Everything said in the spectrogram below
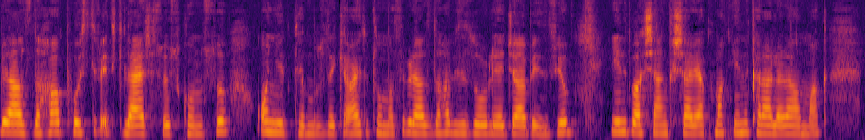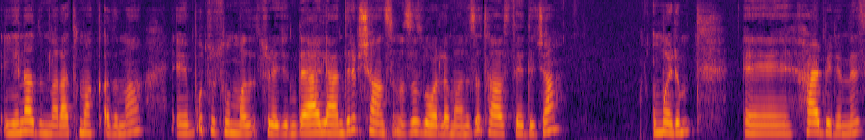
biraz daha pozitif etkiler söz konusu. 17 Temmuz'daki ay tutulması biraz daha bizi zorlayacağı benziyor. Yeni başlangıçlar yapmak, yeni kararlar almak, e, yeni adımlar atmak adına e, bu tutulma sürecini değerlendirip şansınızı zorlamanızı tavsiye edeceğim. Umarım e, her birimiz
